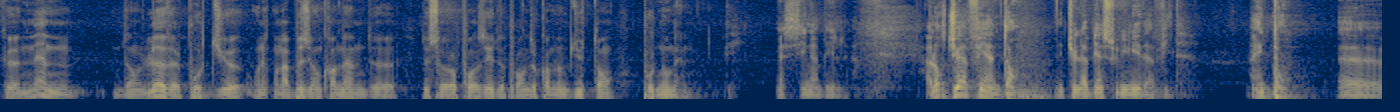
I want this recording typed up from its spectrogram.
que même dans l'œuvre pour Dieu, on a besoin quand même de, se reposer, de prendre quand même du temps pour nous-mêmes. Merci Nabil. Alors Dieu a fait un don, et tu l'as bien souligné David, un don euh,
